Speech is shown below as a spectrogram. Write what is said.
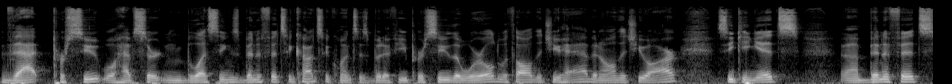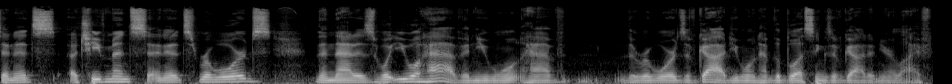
that pursuit will have certain blessings, benefits, and consequences. But if you pursue the world with all that you have and all that you are, seeking its uh, benefits and its achievements and its rewards, then that is what you will have, and you won't have the rewards of God. You won't have the blessings of God in your life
